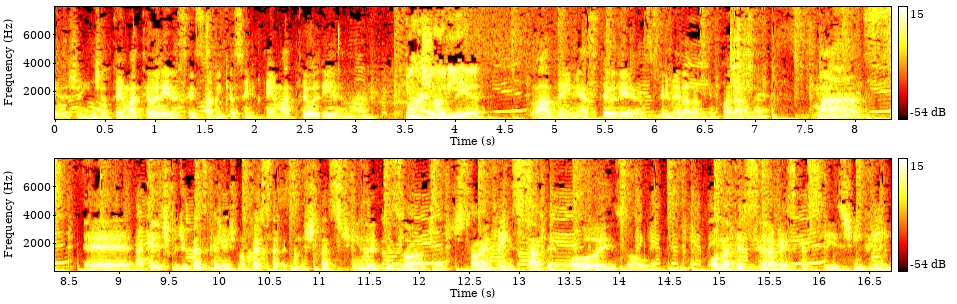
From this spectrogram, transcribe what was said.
E a gente, eu tenho uma teoria, vocês sabem que eu sempre tenho uma teoria, né? Uma lá teoria. Lá vem minhas teorias, primeira da temporada. Mas, é, aquele tipo de coisa que a gente não percebe quando a gente tá assistindo o episódio. A gente só vai pensar depois, ou, ou na terceira vez que assiste, enfim.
